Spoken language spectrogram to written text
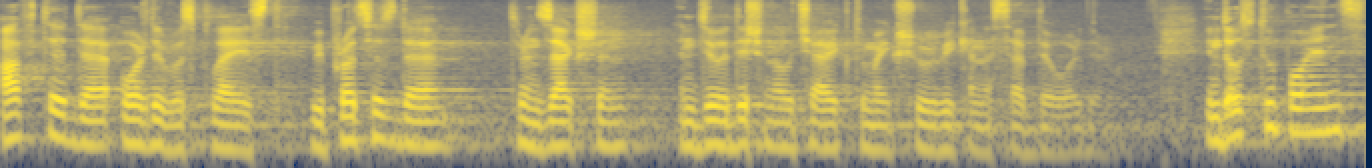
after the order was placed, we process the transaction and do additional check to make sure we can accept the order. In those two points,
